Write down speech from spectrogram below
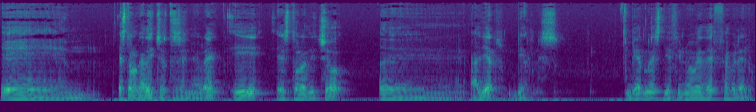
Eh, esto es lo que ha dicho este señor, ¿eh? y esto lo ha dicho eh, ayer, viernes, viernes 19 de febrero.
